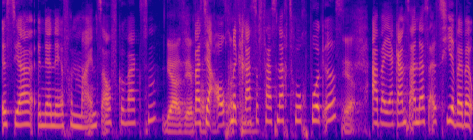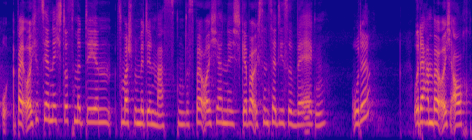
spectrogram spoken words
ist ja in der Nähe von Mainz aufgewachsen. Ja, sehr Was ja auch eine krasse Fastnachtshochburg ist. Ja. Aber ja ganz anders als hier, weil bei, bei euch ist ja nicht das mit den, zum Beispiel mit den Masken, das bei euch ja nicht. Gell? Bei euch sind es ja diese Wägen, oder? Oder haben bei euch auch?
